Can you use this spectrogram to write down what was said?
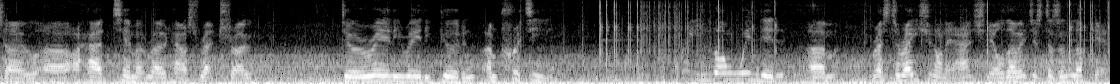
So uh, I had Tim at Roadhouse Retro do a really, really good and, and pretty, pretty long-winded um, restoration on it actually, although it just doesn't look it.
